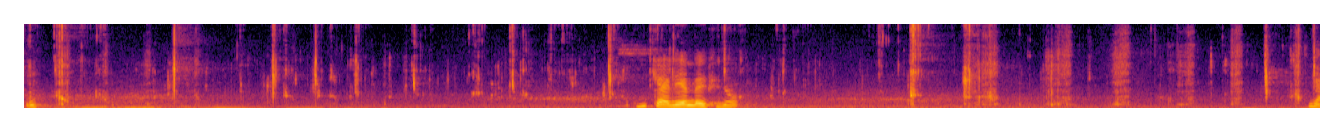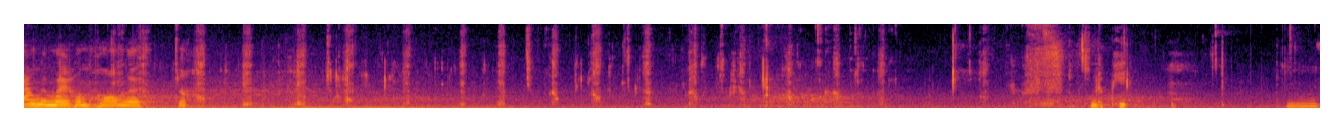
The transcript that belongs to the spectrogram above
แกเรียนเลยพี่น้องย่างใหม่ๆหอมๆเลยอะกินกับพริก อืม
